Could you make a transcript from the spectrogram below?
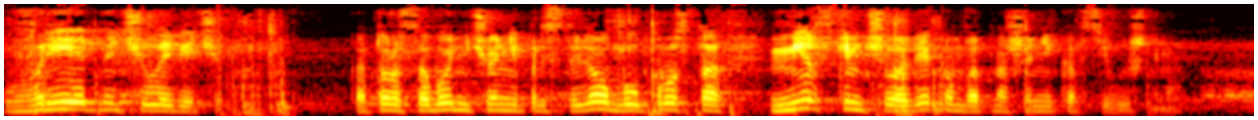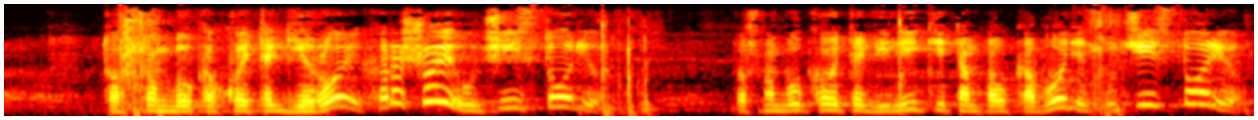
вредный человечек, который собой ничего не представлял, был просто мерзким человеком в отношении ко Всевышнему. То, что он был какой-то герой, хорошо, и учи историю. То, что он был какой-то великий там полководец, учи историю.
